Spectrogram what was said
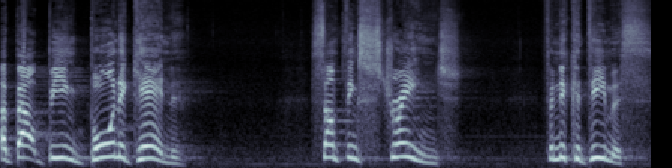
about being born again, something strange for Nicodemus.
